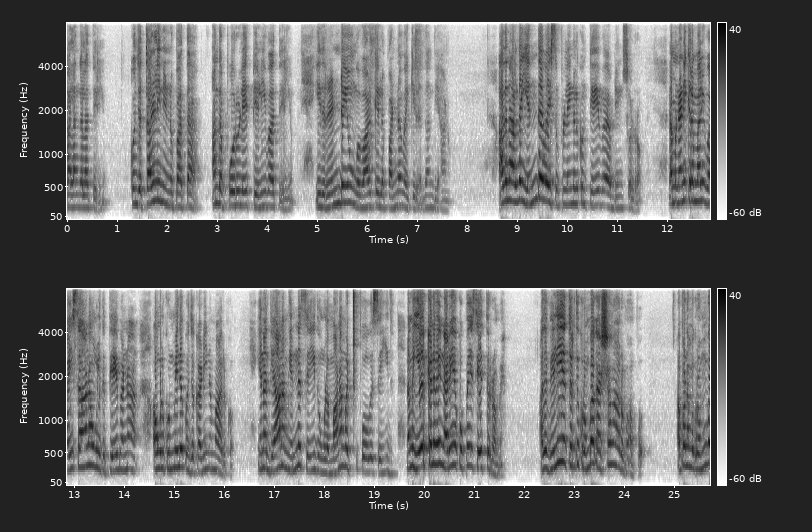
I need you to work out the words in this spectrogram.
கலங்கலாக தெரியும். கொஞ்சம் தள்ளி நின்று பார்த்தா அந்த பொருளே தெளிவாக தெரியும். இது ரெண்டையும் உங்கள் வாழ்க்கையில் பண்ண வைக்கிறது தான் தியானம். அதனால தான் எந்த வயசு பிள்ளைங்களுக்கும் தேவை அப்படின்னு சொல்கிறோம் நம்ம நினைக்கிற மாதிரி வயசானவங்களுக்கு தேவைன்னா அவங்களுக்கு உண்மையிலே கொஞ்சம் கடினமாக இருக்கும். ஏன்னா தியானம் என்ன செய்யுது? உங்களை மனமற்று போக செய்யுது. நம்ம ஏற்கனவே நிறைய குப்பையை சேர்த்துடுறோமே. அதை வெளியேற்றுறதுக்கு ரொம்ப கஷ்டமாக இருக்கும் அப்போது அப்போ நமக்கு ரொம்ப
